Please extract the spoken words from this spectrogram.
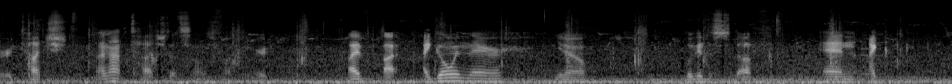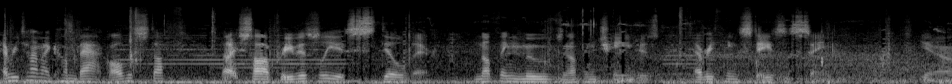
or touched. Uh, not touched. That sounds fucking weird. I've I, I go in there, you know, look at the stuff, and I every time I come back, all the stuff that I saw previously is still there. Nothing moves, nothing changes, everything stays the same. You know,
